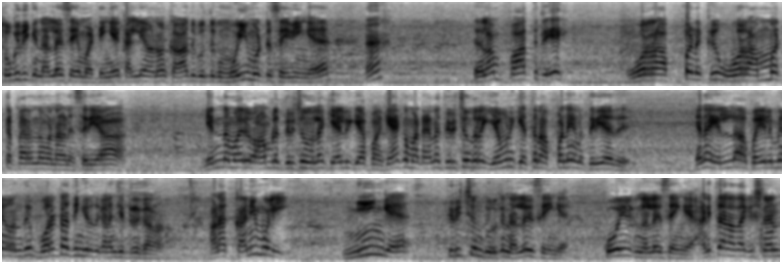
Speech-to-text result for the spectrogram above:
தொகுதிக்கு நல்லது செய்ய மாட்டீங்க. கல்யாணம் காது குத்துக்கு மொய் மட்டும் செய்வீங்க. இதெல்லாம் பார்த்துட்டு ஒரு அப்பனுக்கு ஒரு அம்மட்ட பிறந்தவன் நான் சரியா? என்ன மாதிரி ஒரு ஆம்பளை திருச்செந்தூரில் கேள்வி கேட்பான். கேட்க மாட்டான். ஏன்னா திருச்செந்தூரில் எவனுக்கு எத்தனை அப்பனே எனக்கு தெரியாது. ஏன்னா எல்லா பயிலுமே வந்து புரட்டா திங்கிறது கலைஞ்சிட்டு இருக்கான். ஆனால் கனிமொழி நீங்கள் திருச்செந்தூருக்கு நல்லது செய்யுங்க. கோயிலுக்கு நல்லது செய்யுங்க. அனிதா ராதாகிருஷ்ணன்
